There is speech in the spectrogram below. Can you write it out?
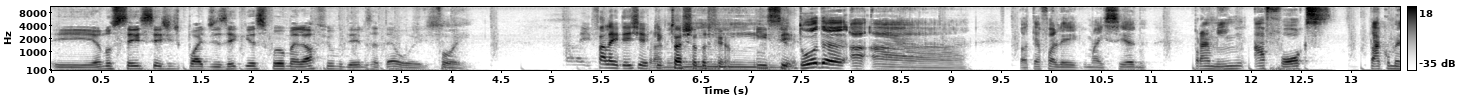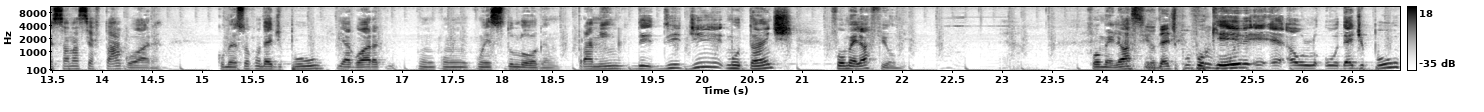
E eu não sei se a gente pode dizer que esse foi o melhor filme deles até hoje. Foi. Fala aí, fala aí, DG, o que, que tu achou do filme em si? De toda a, a- Eu até falei mais cedo. Pra mim, a Fox tá começando a acertar agora. Começou com Deadpool e agora com, com, com esse do Logan. Pra mim, de, de, de Mutantes, foi o melhor filme. Foi o melhor filme. o Deadpool foi Porque ele- é, é, o, Deadpool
